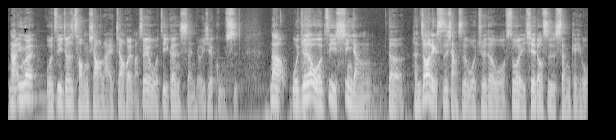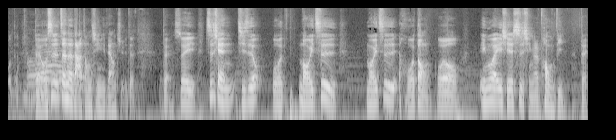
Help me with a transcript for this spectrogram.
那因为我自己就是从小来教会嘛，所以我自己跟神有一些故事。那我觉得我自己信仰的很重要的一个思想是，我觉得我所有的一切都是神给我的。对我是真的打从心里这样觉得。对，所以之前其实我某一次某一次活动，我有因为一些事情而碰壁。对，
